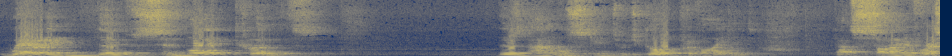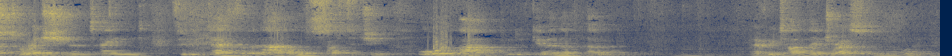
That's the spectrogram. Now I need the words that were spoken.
wearing those symbolic clothes, those animal skins which God provided, that sign of restoration obtained through the death of an animal substitute, all of that would have given them hope every time they dressed in the morning.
